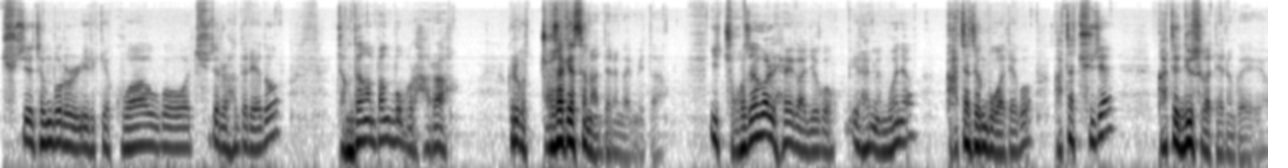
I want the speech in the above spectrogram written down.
취재 정보를 이렇게 구하고 취재를 하더라도 정당한 방법으로 하라. 그리고 조작해서는 안 되는 겁니다. 이 조작을 해가지고 이러면 뭐냐? 가짜 정보가 되고, 가짜 취재, 가짜 뉴스가 되는 거예요.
